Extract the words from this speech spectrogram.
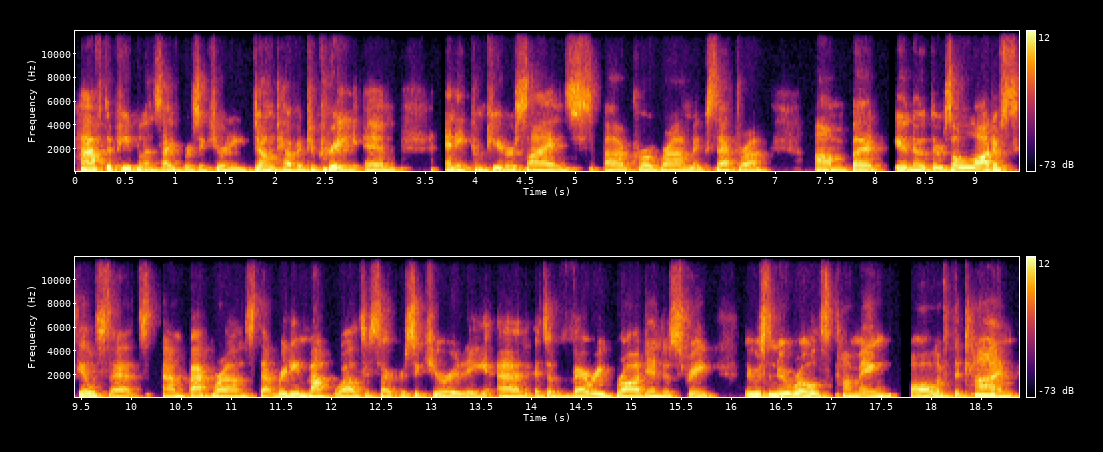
half the people in cybersecurity don't have a degree in any computer science uh, program, etc. Um, but you know, there's a lot of skill sets and backgrounds that really map well to cybersecurity, and it's a very broad industry. There's new roles coming all of the time,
